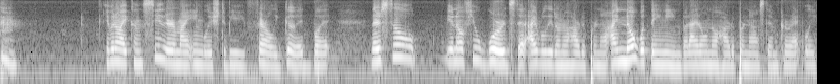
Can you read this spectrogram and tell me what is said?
even though I consider my English to be fairly good, but there's still, you know, a few words that I really don't know how to pronounce. I know what they mean, but I don't know how to pronounce them correctly.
